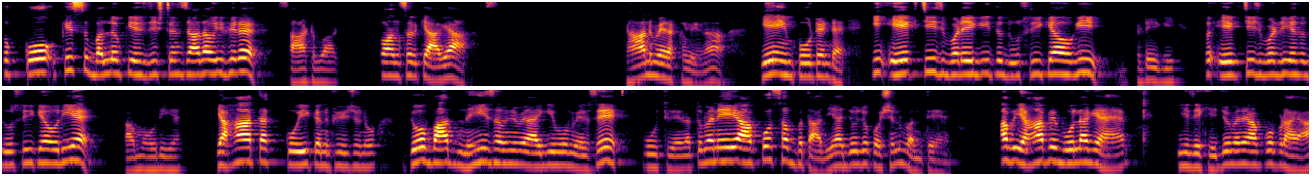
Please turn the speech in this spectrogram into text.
तो को, किस बल्ब की रेजिस्टेंस ज़्यादा हुई फिर? साठ वाट। तो आंसर क्या आ गया? ध्यान में रख लेना। ये इंपॉर्टेंट है कि एक चीज़ बढ़ेगी तो दूसरी क्या होगी? घटेगी। तो एक चीज़ बढ़ रही है तो दूसरी क्या हो रही है? कम हो रही है। यहाँ तक कोई कन्फ्यूज़न हो। जो बात नहीं समझ में आएगी वो मेरे से पूछ लेना। तो मैंने ये आपको सब बता दिया जो जो क्वेश्चन बनते हैं। अब यहाँ पे बोला गया है, ये देखिए, जो मैंने आपको पढ़ाया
